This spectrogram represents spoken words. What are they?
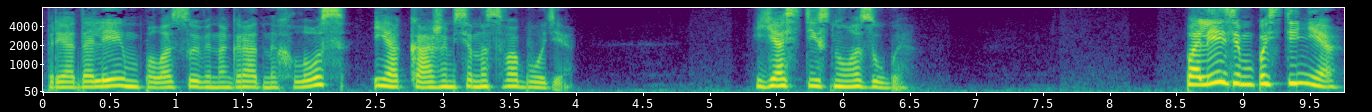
Преодолеем полосу виноградных лоз и окажемся на свободе. Я стиснула зубы. «Полезем по стене!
